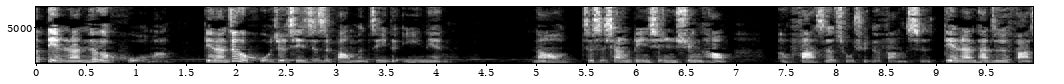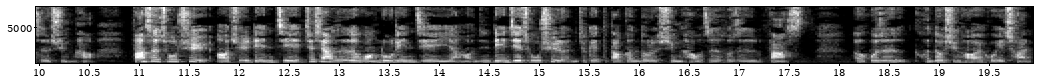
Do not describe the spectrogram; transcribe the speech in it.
而点燃这个火嘛，点燃这个火就其实是把我们自己的意念，然后就是像灵性讯号呃发射出去的方式，点燃它就是发射讯号。发射出去啊，去连接，就像是网络连接一样哈，你连接出去了，你就可以得到更多的讯号，或者说是发，呃，或者很多讯号会回传。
